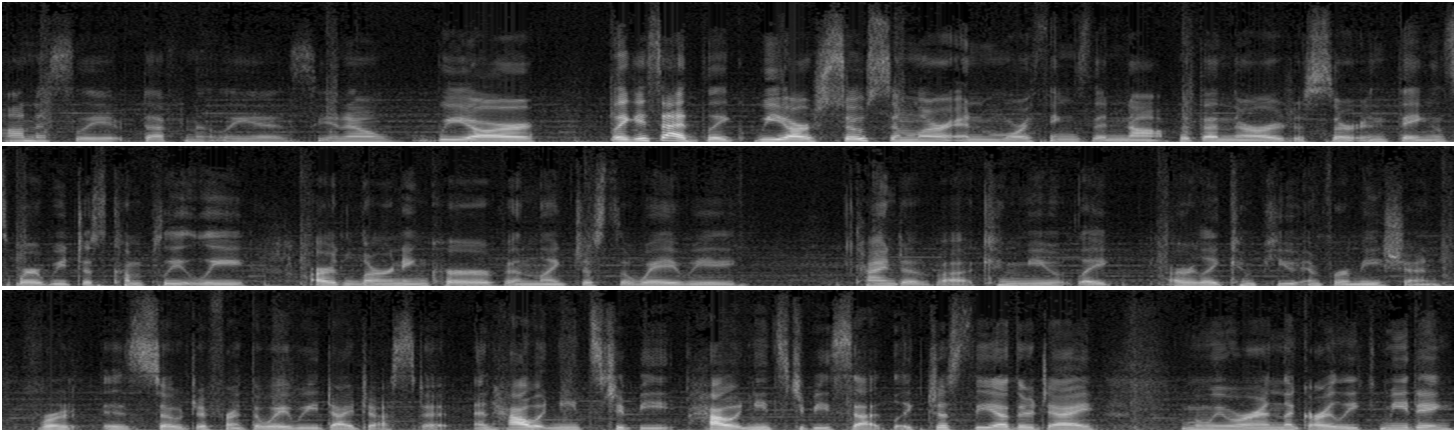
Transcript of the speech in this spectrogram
Honestly, it definitely is. You know, we are, like I said, like we are so similar in more things than not, but then there are just certain things where we just completely, our learning curve and like just the way we kind of uh, commute, like, or like compute information Right. is so different the way we digest it and how it needs to be how it needs to be said like just the other day when we were in the garlic meeting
